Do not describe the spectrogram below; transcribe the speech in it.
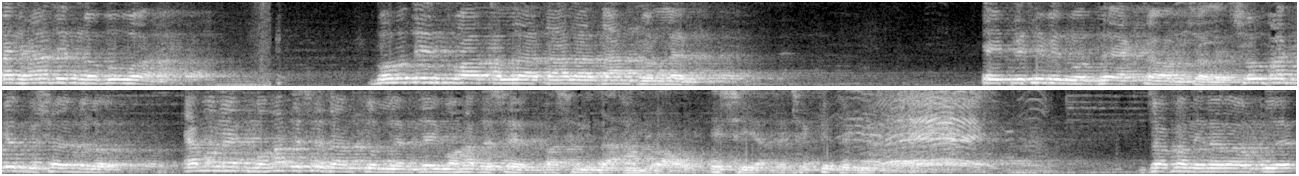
মিনহাজের নবুয়া বহুদিন পর আল্লাহ তাআলা দান করলেন। এই পৃথিবীর মধ্যে একটা অঞ্চলে। সৌভাগ্যের বিষয় হলো, এমন এক মহাদেশে দান করলেন যে মহাদেশের বাসিন্দা আমরাও, এশিয়াতে, ঠিক ঠিক যখন এনারা উঠলেন,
